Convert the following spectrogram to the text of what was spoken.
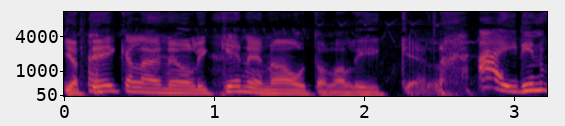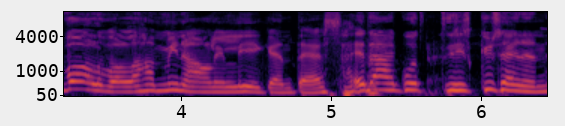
Ja teikäläinen oli kenen autolla liikkeellä? Äidin Volvollahan minä olin liikenteessä. Ja tämä siis kyseinen ö,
